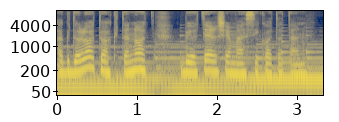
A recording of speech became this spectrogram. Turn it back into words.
הגדולות או הקטנות ביותר שמעסיקות אותנו.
